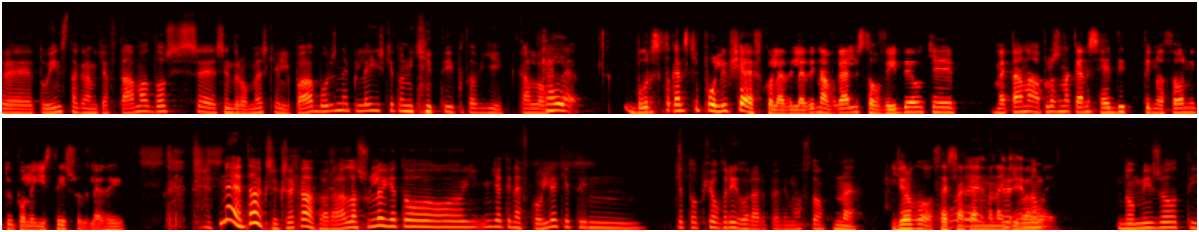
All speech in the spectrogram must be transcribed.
ε, του Instagram και αυτά, άμα δώσεις ε, συνδρομές και λοιπά, μπορείς να επιλέγεις και τον νικητή που θα βγει. Καλό. Καλά. Μπορείς να το κάνεις και πολύ πιο εύκολα. Δηλαδή να βγάλεις το βίντεο και μετά να απλώς να κάνεις edit την οθόνη του υπολογιστή σου. Δηλαδή. Ναι, εντάξει, ξεκάθαρα. Αλλά σου λέω για, το, για την ευκολία και, την, και το πιο γρήγορα, ρε παιδί μου, αυτό. Ναι. Γιώργο, θες να Οπότε, κάνουμε ένα ε, ε, giveaway; νο- Νομίζω ότι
